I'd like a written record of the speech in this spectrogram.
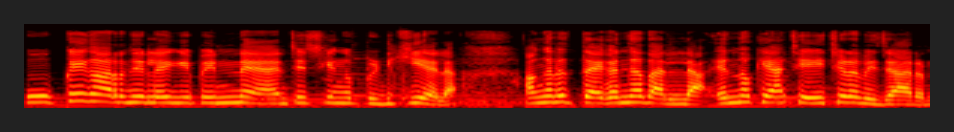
കുക്കിംഗ് അറിഞ്ഞില്ലെങ്കിൽ പിന്നെ ആ ചേച്ചിക്ക് അങ്ങ് പിടിക്കുകയല്ല. അങ്ങനെ തികഞ്ഞതല്ല എന്നൊക്കെ ആ ചേച്ചിയുടെ വിചാരം.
